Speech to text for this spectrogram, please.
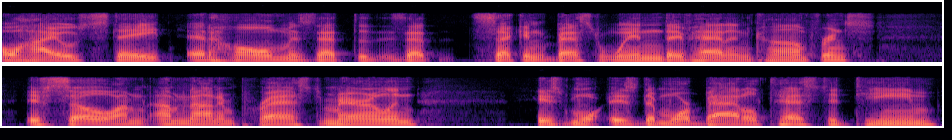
Ohio State at home. Is that the, is that second best win they've had in conference? If so, I'm I'm not impressed. Maryland is more is the more battle tested team,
